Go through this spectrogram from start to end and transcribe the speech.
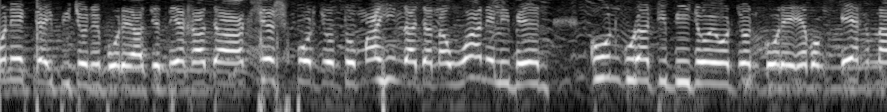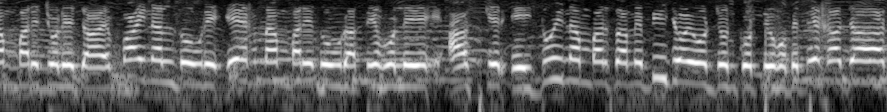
অনেকটাই পিছনে পড়ে আছে। দেখা যাক, শেষ পর্যন্ত মাহিন রাজা না ওয়ান ইলেভেন কোন গুড়াটি বিজয় অর্জন করে এবং এক নাম্বারে চলে যায়? ফাইনাল দৌড়ে এক নাম্বারে দৌড়াতে হলে আজকের এই দুই নাম্বার সামনে বিজয় অর্জন করতে হবে। দেখা যাক।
